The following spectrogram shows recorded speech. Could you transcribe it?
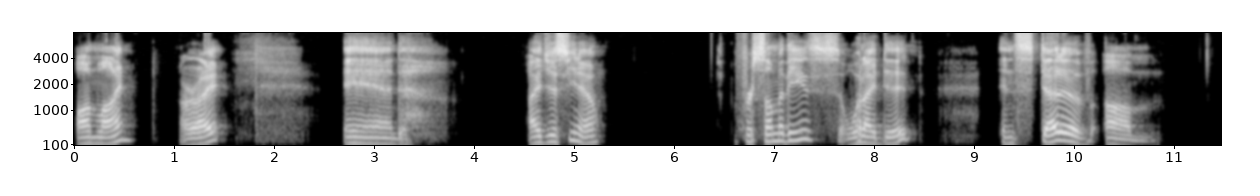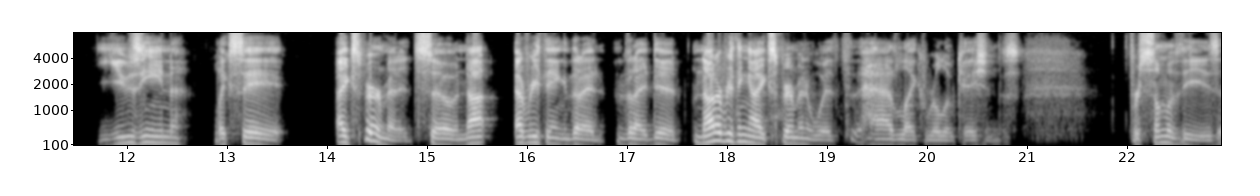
online. All right, and I just you know for some of these, what I did instead of um, using, like, say, I experimented. So not everything that I that I did, not everything I experimented with had like real locations. For some of these,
